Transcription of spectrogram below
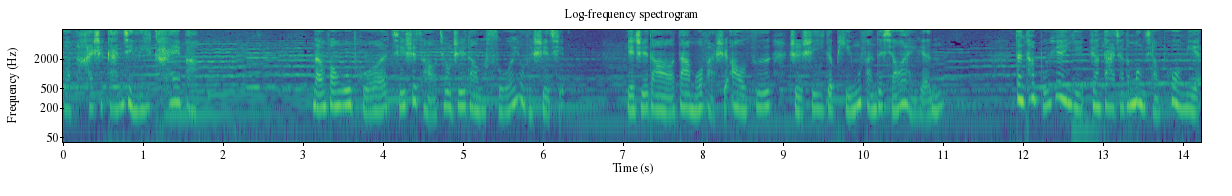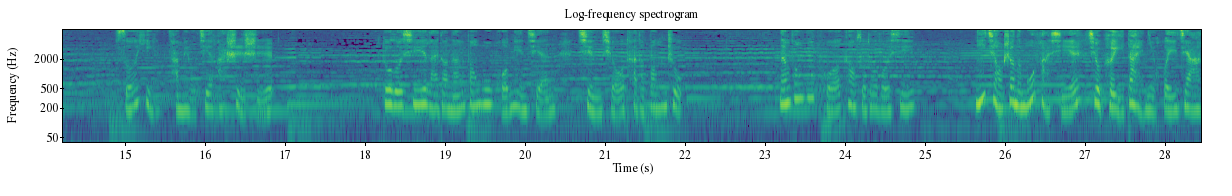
我们还是赶紧离开吧。”南方巫婆其实早就知道了所有的事情，也知道大魔法师奥兹只是一个平凡的小矮人，但她不愿意让大家的梦想破灭，所以才没有揭发事实。多罗西来到南方巫婆面前，请求她的帮助。南方巫婆告诉多罗西：“你脚上的魔法鞋就可以带你回家。”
